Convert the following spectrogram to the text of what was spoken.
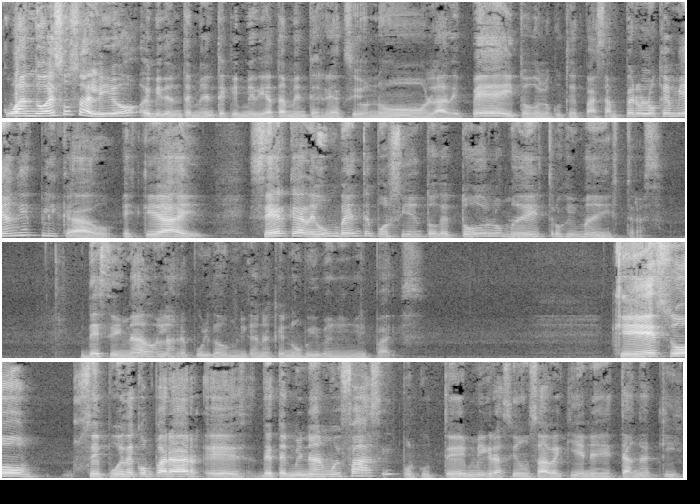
Cuando eso salió, evidentemente que inmediatamente reaccionó la ADP y todo lo que ustedes pasan, pero lo que me han explicado es que hay cerca de un 20% de todos los maestros y maestras designados en la República Dominicana que no viven en el país. que eso se puede comparar, eh, determinar muy fácil, porque usted en migración sabe quiénes están aquí.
